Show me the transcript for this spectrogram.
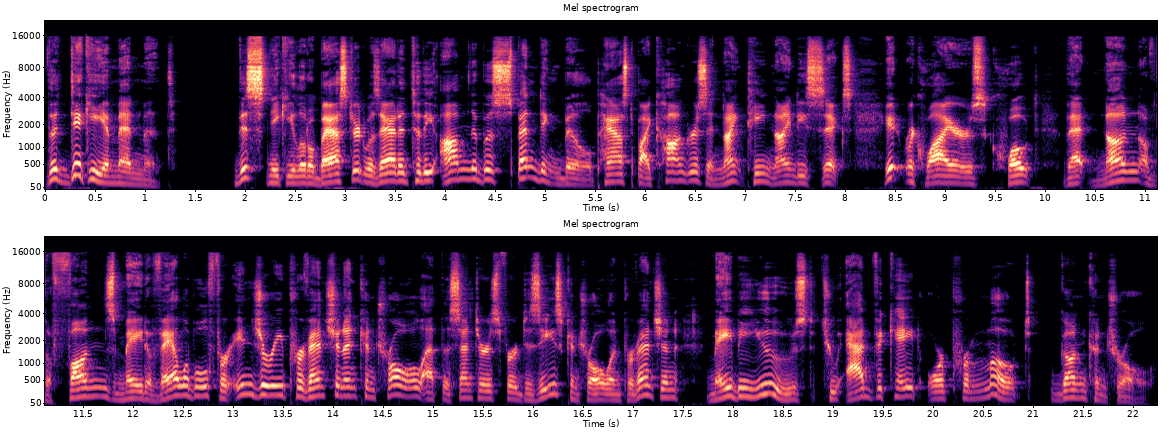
the Dickey Amendment. This sneaky little bastard was added to the Omnibus Spending Bill passed by Congress in 1996. It requires, quote, that none of the funds made available for injury prevention and control at the Centers for Disease Control and Prevention may be used to advocate or promote gun control.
